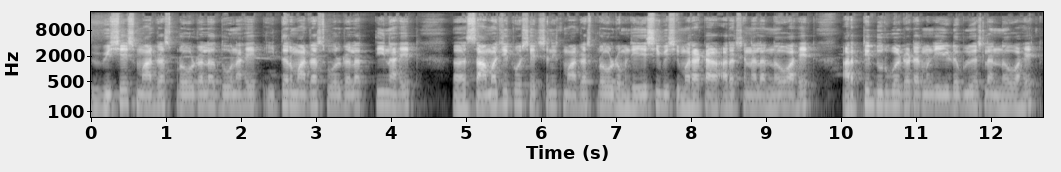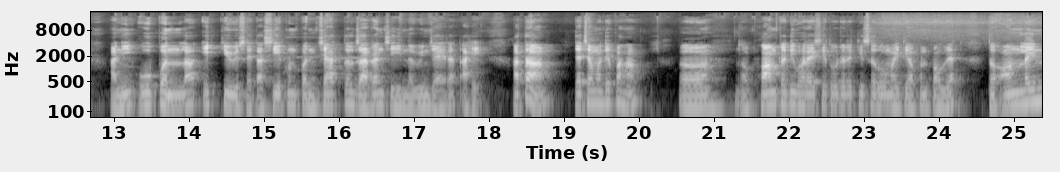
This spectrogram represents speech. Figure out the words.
विशेष मागास प्रवर्गाला दोन आहेत इतर मागास वर्गाला तीन आहेत. सामाजिक व शैक्षणिक मागास प्रवर्ग म्हणजे A C B C Maratha आरक्षणाला नऊ आहेत. आर्थिक दुर्बल गटात म्हणजे ई डब्ल्यू एसला नऊ आहेत. आणि ओपनला एकवीस आहेत. अशी एकूण पंच्याहत्तर जागांची ही नवीन जाहिरात आहे. आता त्याच्यामध्ये पहा फॉर्म कधी भरायचे आहेत वगैरे ती सर्व माहिती आपण पाहूयात. तर ऑनलाईन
